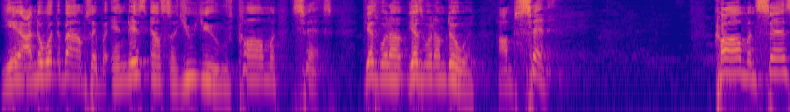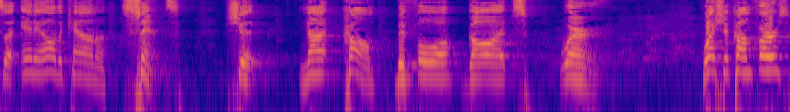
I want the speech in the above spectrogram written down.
Yeah, I know what the Bible say, but in this instance, you use common sense. Guess what I'm, guess what I'm doing? I'm sinning common sense or any other kind of sense should not come before God's word. What should come first?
